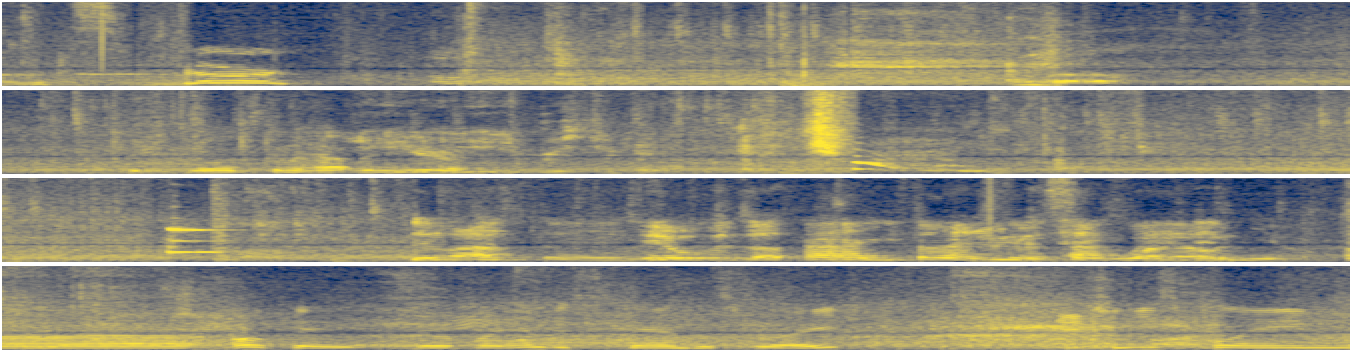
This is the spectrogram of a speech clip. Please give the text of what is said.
And it's blurred. You know what's gonna happen here? Rooster King. It opens up. Ah, you thought I was gonna gets say halfway one, out. didn't you? Uh, okay, so if I understand this right, she's playing,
